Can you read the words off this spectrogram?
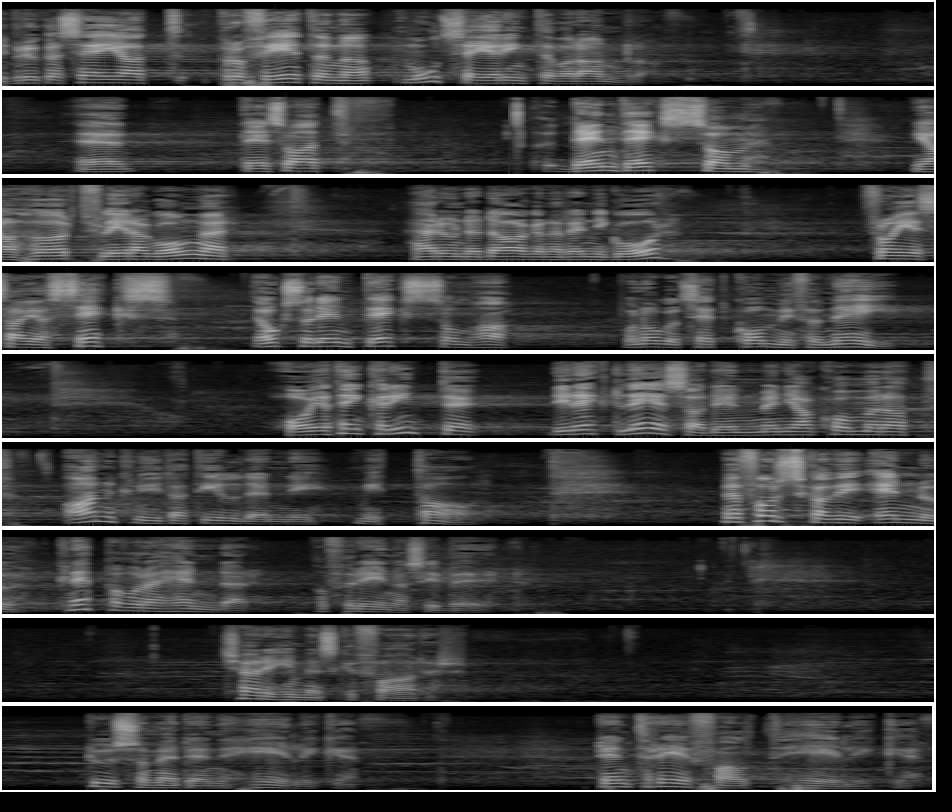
De brukar säga att profeterna motsäger inte varandra. Eh, det är så att den text som ni har hört flera gånger här under dagarna, redan igår, från Jesaja 6, är också den text som har på något sätt kommit för mig. Och jag tänker inte direkt läsa den, men jag kommer att anknyta till den i mitt tal. Men först ska vi ännu knäppa våra händer och förenas i bön. Käre himmelske Fader, du som är den helige, den trefalt helige.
